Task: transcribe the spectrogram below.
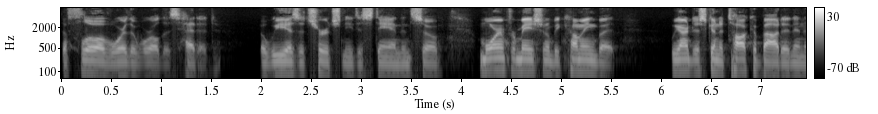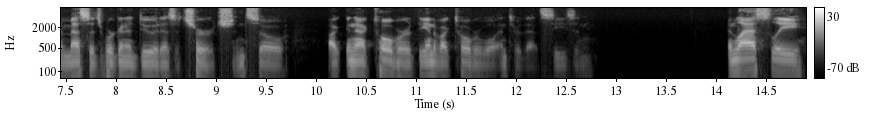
the flow of where the world is headed, but we as a church need to stand. And so, more information will be coming, but we aren't just going to talk about it in a message. We're going to do it as a church. And so, uh, in October, at the end of October, we'll enter that season. And lastly,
